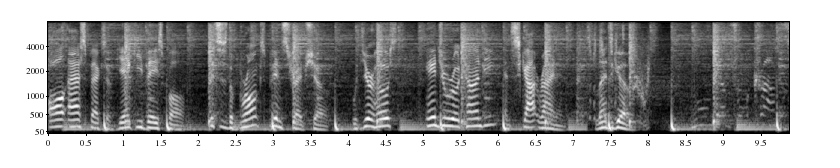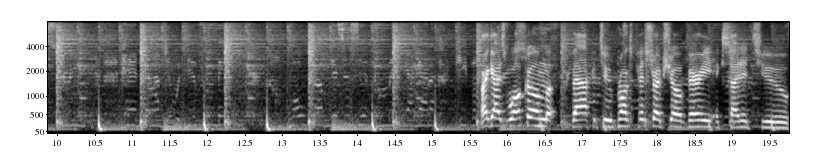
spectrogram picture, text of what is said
all aspects of Yankee baseball. This is the Bronx Pinstripe Show with your hosts, Andrew Rotondi and Scott Reinen. Let's go. Right, guys, welcome back to Bronx Pinstripe Show. Very excited to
